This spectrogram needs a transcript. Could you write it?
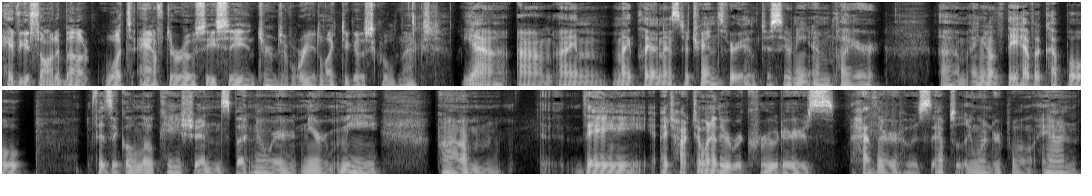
Have you thought about what's after OCC in terms of where you'd like to go school next? Yeah, um, I'm. My plan is to transfer into SUNY Empire. Um, I know they have a couple physical locations, but nowhere near me. Um, they I talked to one of their recruiters, Heather, who was absolutely wonderful, and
